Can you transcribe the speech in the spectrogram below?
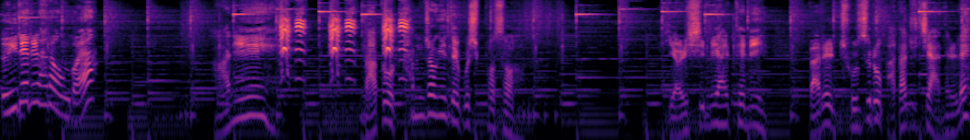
의뢰를 하러 온 거야? 아니, 나도 탐정이 되고 싶어서 열심히 할 테니 나를 조수로 받아주지 않을래?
